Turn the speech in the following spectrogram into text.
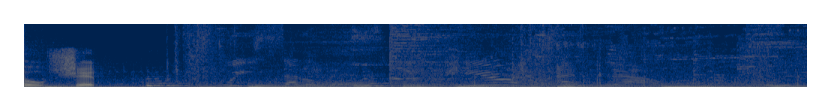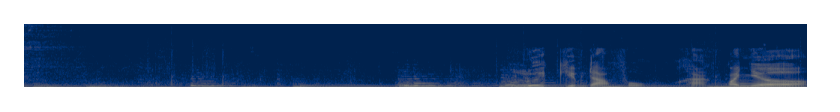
Oh shit. Lưỡi kiếm đao phủ khá quá nhờ.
